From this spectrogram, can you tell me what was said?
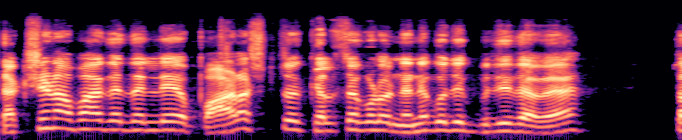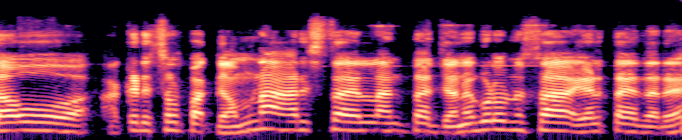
ದಕ್ಷಿಣ ಭಾಗದಲ್ಲಿ ಬಹಳಷ್ಟು ಕೆಲಸಗಳು ನೆನೆಗುದಿಗೆ ಬಿದ್ದಿದ್ದಾವೆ ತಾವು ಆ ಕಡೆ ಸ್ವಲ್ಪ ಗಮನ ಹರಿಸ್ತಾ ಇಲ್ಲ ಅಂತ ಜನಗಳೂ ಸಹ ಹೇಳ್ತಾ ಇದ್ದಾರೆ.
